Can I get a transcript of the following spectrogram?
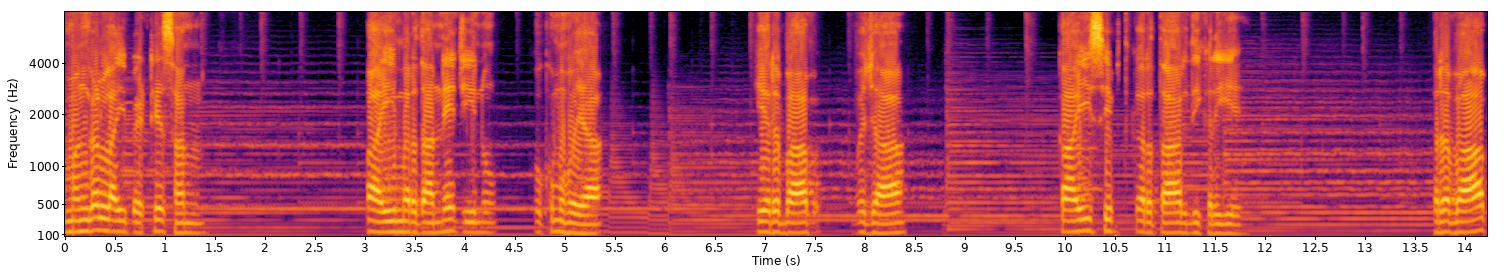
ਮੰਗਲ ਲਾਈ ਬੈਠੇ ਸਨ। ਭਾਈ ਮਰਦਾਨੇ ਜੀ ਨੂੰ ਹੁਕਮ ਹੋਇਆ ਕਿ ਰਬਾਬ ਵਜਾ ਕਾਈ ਸਿਫਤ ਕਰਤਾਰ ਦੀ ਕਰੀਏ। ਰਬਾਬ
